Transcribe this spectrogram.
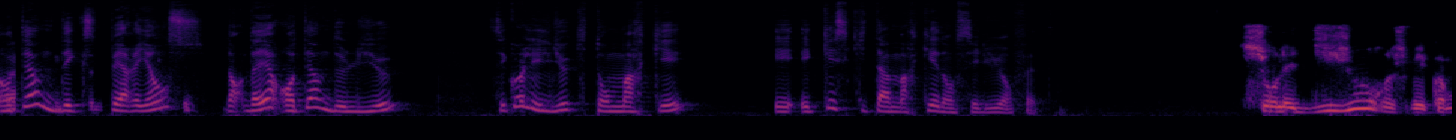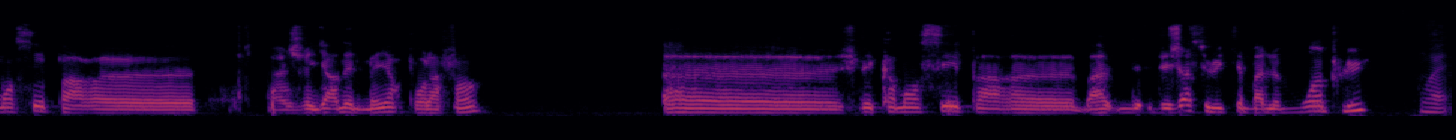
en Ouais. termes d'expérience, d'ailleurs, en termes de lieux, c'est quoi les lieux qui t'ont marqué et, et qu'est-ce qui t'a marqué dans ces lieux en fait? Sur les dix jours, je vais commencer par, euh, je vais garder le meilleur pour la fin. Je vais commencer par, bah, déjà celui qui m'a le moins plu, Ouais.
